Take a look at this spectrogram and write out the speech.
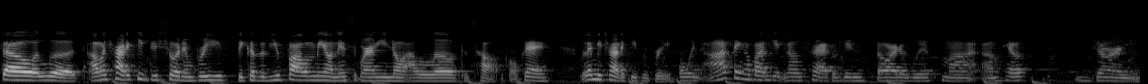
So, look, I'm to try to keep this short and brief because if you follow me on Instagram, you know I love to talk, okay? let me try to keep it brief. When I think about getting on track or getting started with my um, health journey,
